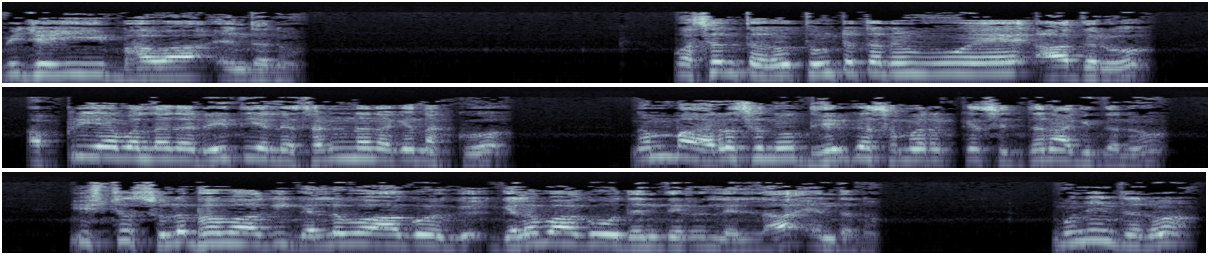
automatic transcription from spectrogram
ವಿಜಯೀ ಭವ ಎಂದನು. ವಸಂತನು ತುಂಟುತನವೇ ಆದರೂ ಅಪ್ರಿಯವಲ್ಲದ ರೀತಿಯಲ್ಲಿ ಸಣ್ಣನಗೆ ನಕ್ಕು. ನಮ್ಮ ಅರಸನು ದೀರ್ಘ ಸಮರಕ್ಕೆ ಸಿದ್ಧನಾಗಿದ್ದನು. ಇಷ್ಟು ಸುಲಭವಾಗಿ ಗೆಲುವಾಗುವುದೆಂದಿರಲಿಲ್ಲ ಎಂದನು. ಮುನೀಂದ್ರನು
